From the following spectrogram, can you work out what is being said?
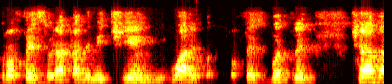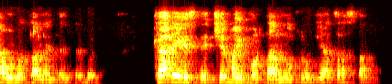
profesori, academicieni, whatever, profesori, bătrâni și avea următoarele întrebări. Care este cel mai important lucru în viața asta?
